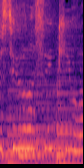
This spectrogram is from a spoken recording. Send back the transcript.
Just who I think you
